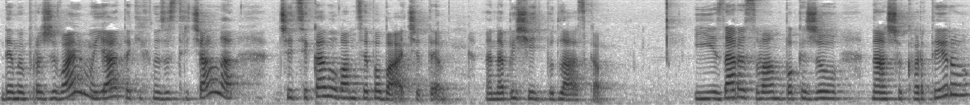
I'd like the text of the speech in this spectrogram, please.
де ми проживаємо. Я таких не зустрічала. Чи цікаво вам це побачити? Напишіть, будь ласка. І зараз вам покажу нашу квартиру.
